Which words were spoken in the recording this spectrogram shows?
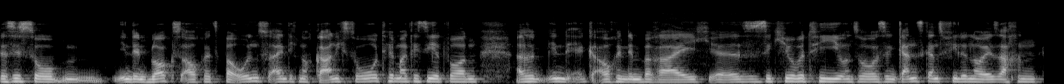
Das ist so mm, in den Blogs auch jetzt bei uns eigentlich noch gar nicht so thematisiert worden. Also in, auch in dem Bereich äh, Security und so sind ganz, ganz viele neue Sachen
